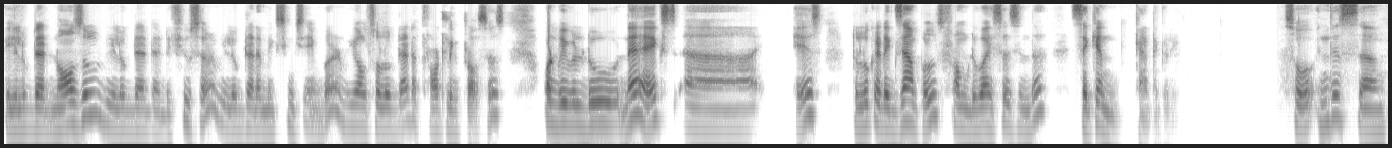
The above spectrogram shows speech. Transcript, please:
we looked at nozzle, we looked at a diffuser, we looked at a mixing chamber, we also looked at a throttling process. What we will do next uh, is to look at examples from devices in the second category. So, in this um,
